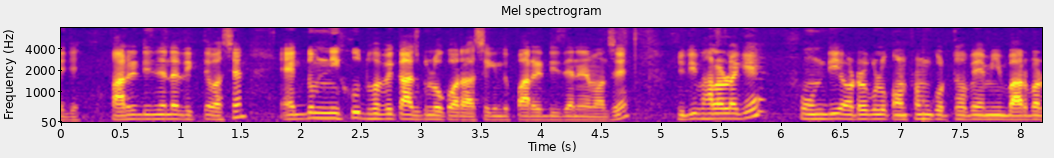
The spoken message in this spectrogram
এই যে, পাড়ের ডিজাইনটা দেখতে পাচ্ছেন, একদম নিখুঁতভাবে কাজগুলো করা আছে কিন্তু পাড়ের ডিজাইনের মাঝে। যদি ভালো লাগে, ফোন দিয়ে অর্ডারগুলো কনফার্ম করতে হবে, আমি বারবার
